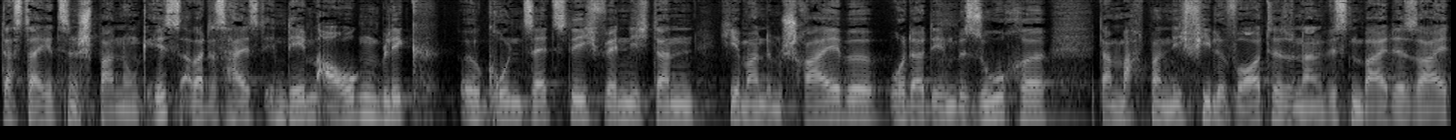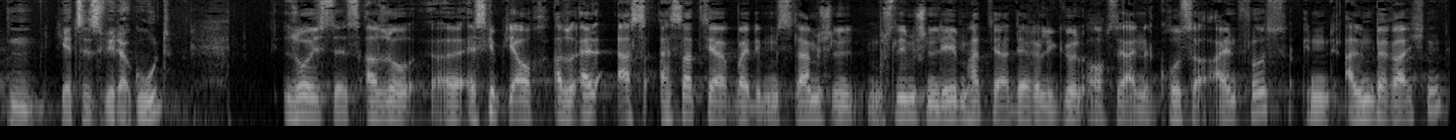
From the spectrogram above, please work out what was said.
dass da jetzt eine Spannung ist. Aber das heißt, in dem Augenblick äh, grundsätzlich, wenn ich dann jemandem schreibe oder den besuche, dann macht man nicht viele Worte, sondern wissen beide Seiten, jetzt ist wieder gut. So ist es. Also äh, es gibt ja auch, also es, hat ja bei dem islamischen, muslimischen Leben hat ja der Religion auch sehr einen großen Einfluss in allen Bereichen.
